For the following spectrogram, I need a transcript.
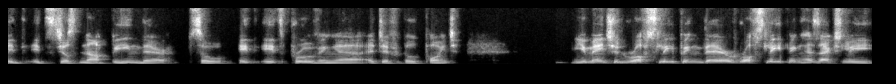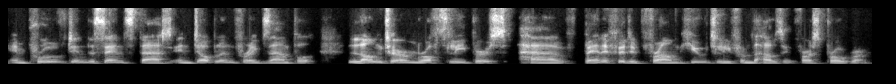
it, it's just not been there. So it, it's proving a, a difficult point. You mentioned rough sleeping there. Rough sleeping has actually improved in the sense that in Dublin, for example, long term rough sleepers have benefited from hugely from the Housing First program.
